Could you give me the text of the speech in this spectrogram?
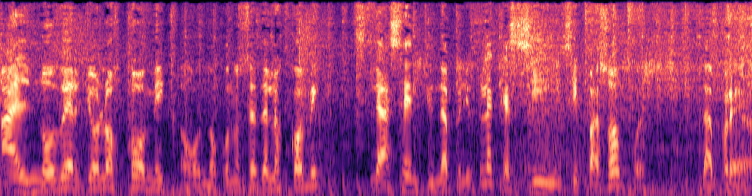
al no ver yo los cómics o no conocer de los cómics, la sentí una película que sí, sí pasó, pues, la prueba.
